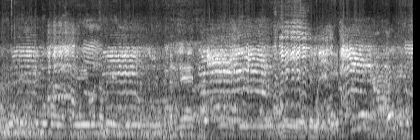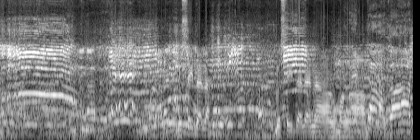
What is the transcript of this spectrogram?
Hindi mo mal, may iwan na rin, hindi mo May iwan din maliliit. Gusto dala. Gusto dala ng mga maliliit. Lahat.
